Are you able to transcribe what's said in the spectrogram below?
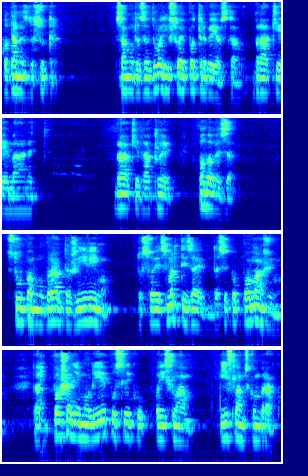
od danas do sutra samo da zadovoljiš svoje potrebe i ostalo. Brak je emanet. Brak je, dakle, obaveza. Stupamo u brak da živimo do svoje smrti zajedno, da se potpomažimo, da pošaljemo lijepu sliku o islamu, islamskom braku.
